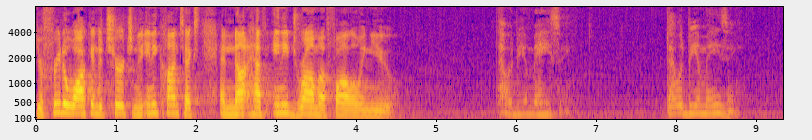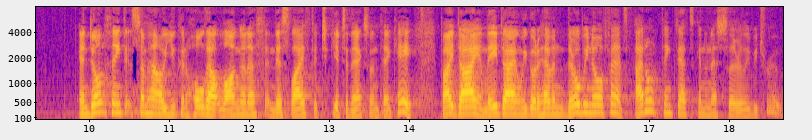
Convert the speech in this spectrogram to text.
You're free to walk into church in any context and not have any drama following you. That would be amazing. That would be amazing. And don't think that somehow you can hold out long enough in this life that to get to the next one and think, hey, if I die and they die and we go to heaven, there will be no offense. I don't think that's going to necessarily be true.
